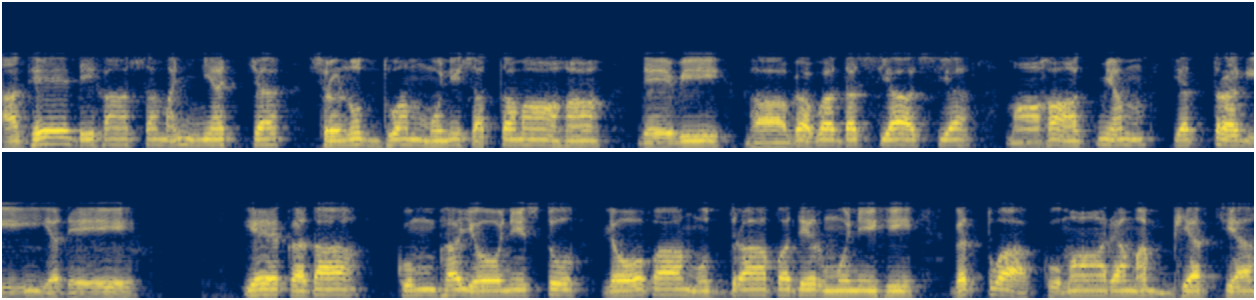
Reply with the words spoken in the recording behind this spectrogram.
अधेदिहासमन्यच्च शृणुध्वं मुनिसत्तमाः। देवी भागवतस्यास्य माहात्म्यं यत्र गीयते। एकदा कुम्भयोनिस्तु लोपामुद्रापतिर्मुनिः गत्वा कुमारमभ्यर्च्य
